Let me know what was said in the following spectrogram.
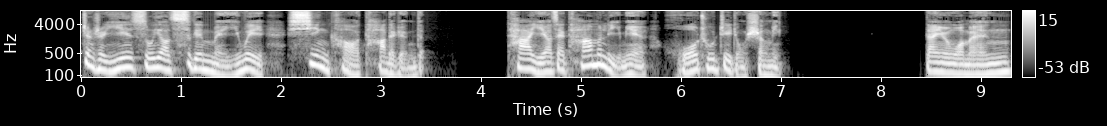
正是耶稣要赐给每一位信靠他的人的。他也要在他们里面活出这种生命。但愿我们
